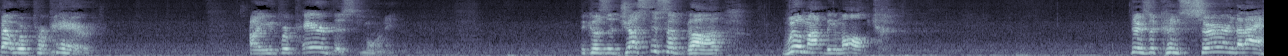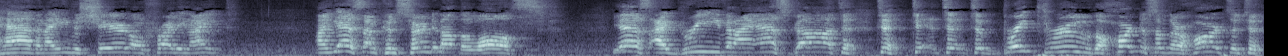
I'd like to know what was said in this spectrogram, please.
that we're prepared. Are you prepared this morning? Because the justice of God will not be mocked. There's a concern that I have, and I even shared on Friday night. Uh, yes, I'm concerned about the lost. Yes, I grieve and I ask God to, to, to, to, to break through the hardness of their hearts and to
